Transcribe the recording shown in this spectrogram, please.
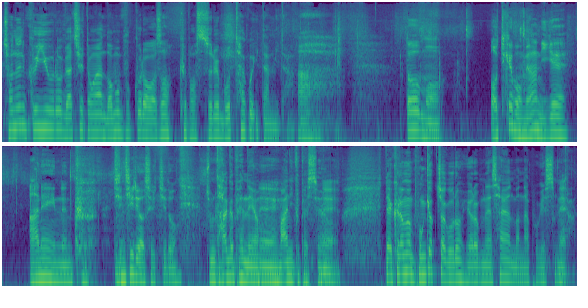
저는 그 이후로 며칠 동안 너무 부끄러워서 그 버스를 못 타고 있답니다. 아, 또 뭐 어떻게 보면 이게 안에 있는 그 진실이었을지도. 좀 다급했네요. 네. 많이 급했어요. 네. 네. 그러면 본격적으로 여러분의 사연 만나보겠습니다.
